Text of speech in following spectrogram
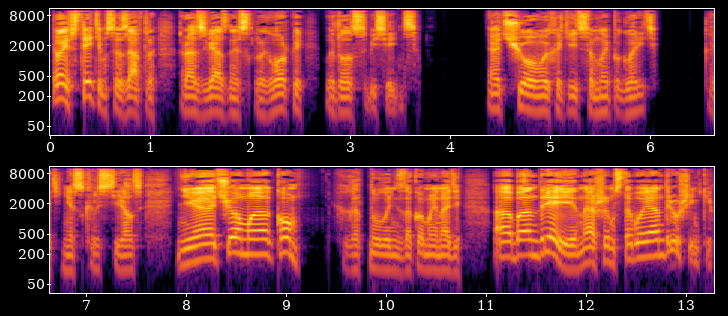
Давай встретимся завтра», — развязанной с разговоркой выдала собеседница. «О чем вы хотите со мной поговорить?» Катя несколько растерялась. — Ни о чем, а о ком, — хохотнула незнакомая Надя. — Об Андрее, нашем с тобой Андрюшеньке.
